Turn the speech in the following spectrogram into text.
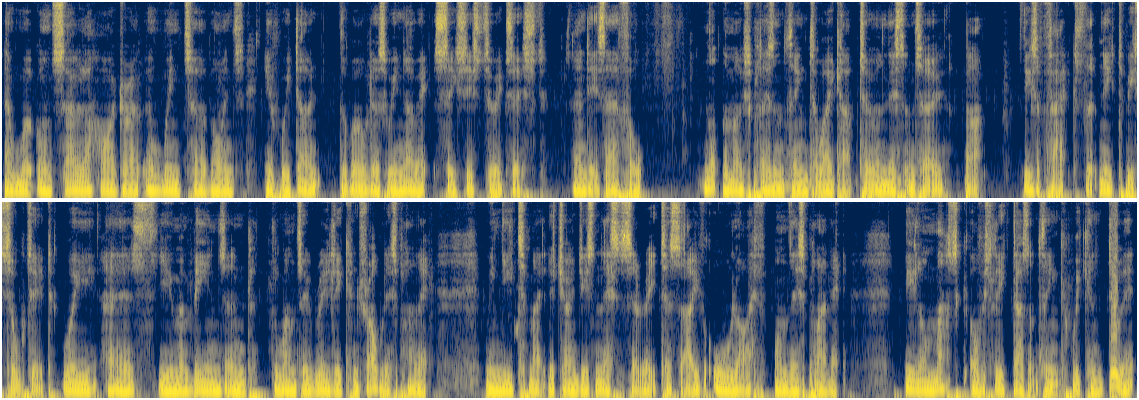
and work on solar, hydro, and wind turbines. If we don't, the world as we know it ceases to exist, and it's our fault. Not the most pleasant thing to wake up to and listen to, but these are facts that need to be sorted. We, as human beings and the ones who really control this planet, We need to make the changes necessary to save all life on this planet. Elon Musk obviously doesn't think we can do it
